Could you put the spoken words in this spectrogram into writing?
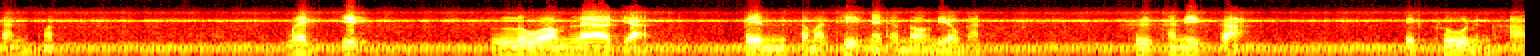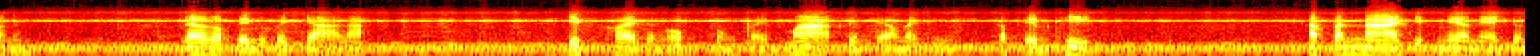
กันหมด เมื่อจิตรวมแล้วจะเป็นสมาธิในทำนองเดียวกัน คือคณิกะ เป็นครู่หนึ่งข้าวหนึ่ง แล้วก็เป็นอุปจาระ อยสงบลงไปมากขึ้นแต่ไม่ถึงกับเต็มที่ อัปปนาจิตแน่วแน่จน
